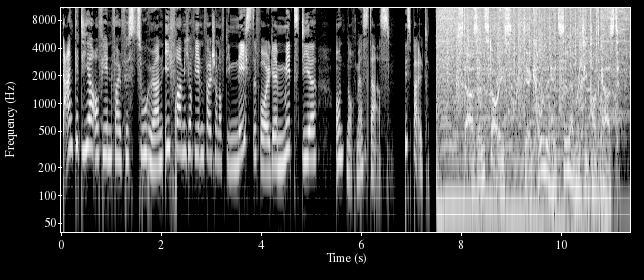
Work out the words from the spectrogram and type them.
danke dir auf jeden Fall fürs Zuhören. Ich freue mich auf jeden Fall schon auf die nächste Folge mit dir und noch mehr Stars. Bis bald. Stars and Stories, der Krone Hit Celebrity Podcast.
